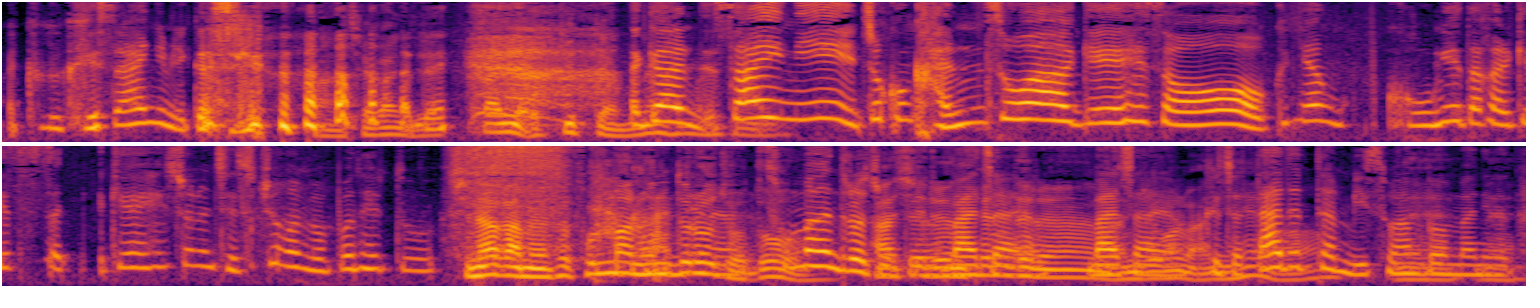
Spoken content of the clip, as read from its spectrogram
아, 그거 그게 사인입니까 지금? 아, 제가 이제 네. 사인이 없기 때문에. 그러니까 사인이 조금 간소하게 해서 그냥 공에다가 이렇게 쓱 이렇게 해주는 제스처만 몇 번 해도 지나가면서 손만 다안 흔들어줘도 손만 흔들어줘도 사실은 맞아요. 맞아요. 그죠. 해요. 따뜻한 미소 한 네, 번만이라도. 네,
